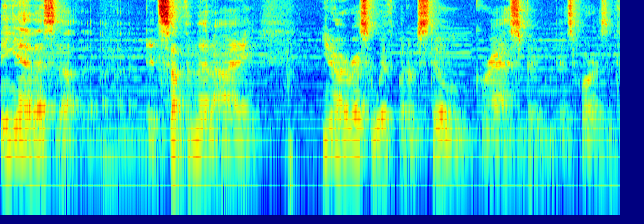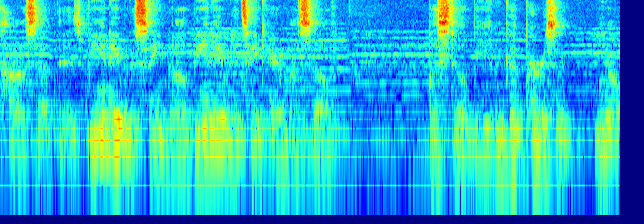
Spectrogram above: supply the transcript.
and yeah, that's uh, it's something that I, you know, I wrestle with, but I'm still grasping as far as the concept is being able to say no, being able to take care of myself, but still being a good person. You know,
